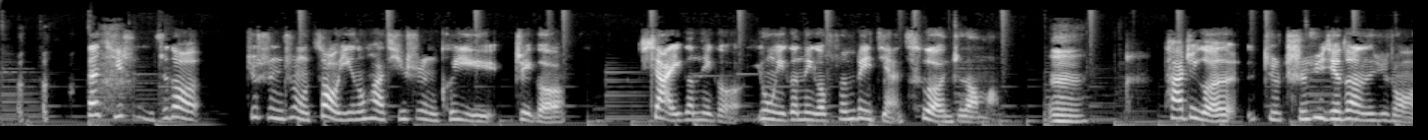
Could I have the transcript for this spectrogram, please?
但其实你知道，就是你这种噪音的话，其实你可以这个下一个那个用一个那个分贝检测，你知道吗？嗯。它这个就持续阶段的这种，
